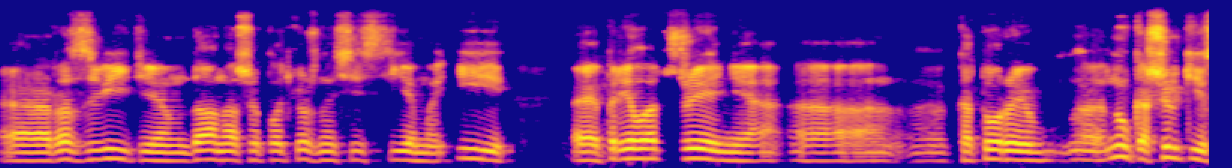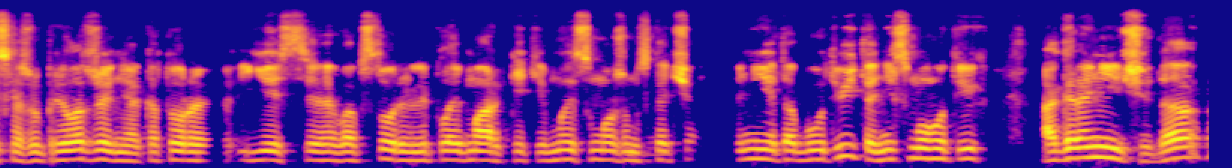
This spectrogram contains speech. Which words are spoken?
э, развитием да, нашей платежной системы и приложения, которые, ну, кошельки, скажем, приложения, которые есть в App Store или Play Market, мы сможем скачать, они это будут видеть, они смогут их ограничить, да,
